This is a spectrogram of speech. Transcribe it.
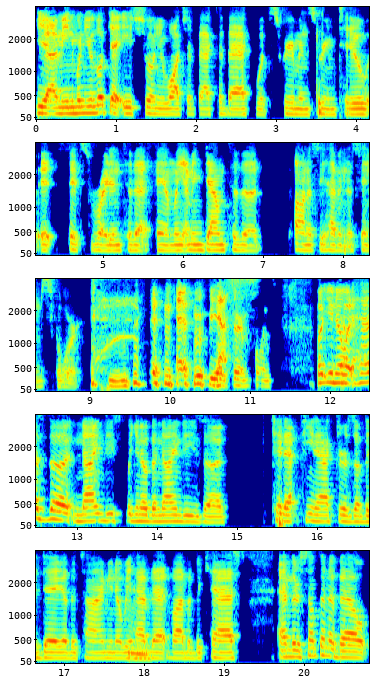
Yeah, I mean, when you look at H2O and you watch it back to back with Scream and Scream 2, it fits right into that family. I mean, down to the honestly having the same score in that movie yes. at certain points. But you know, it has the '90s, you know, the '90s uh, kid teen actors of the day of the time. You know, we mm. have that vibe of the cast, and there's something about.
